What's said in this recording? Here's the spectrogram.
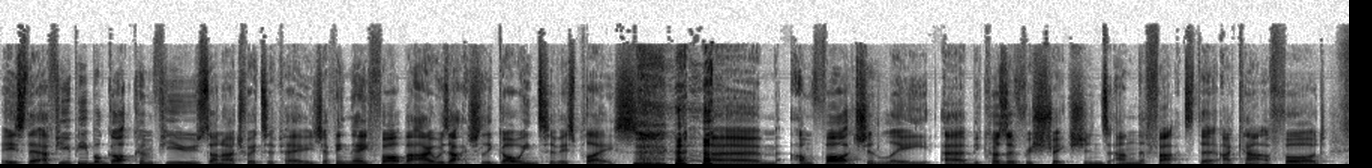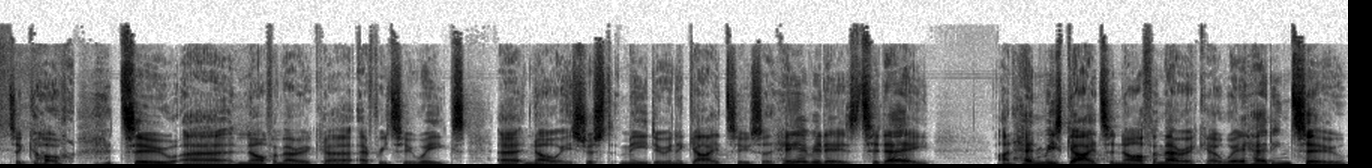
is that a few people got confused on our Twitter page. I think they thought that I was actually going to this place. um, unfortunately, uh, because of restrictions and the fact that I can't afford to go to uh, North America every two weeks, uh, no, it's just me doing a guide to. So here it is today on Henry's Guide to North America. We're heading to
